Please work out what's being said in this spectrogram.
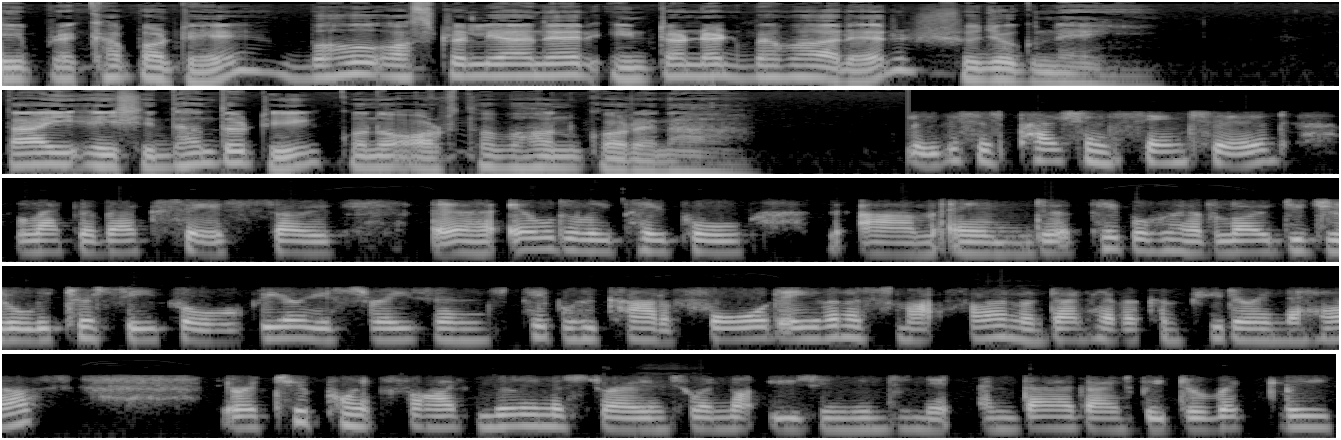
এই প্রেক্ষাপটে বহু অস্ট্রেলিয়ানের ইন্টারনেট ব্যবহারের সুযোগ নেই তাই এই সিদ্ধান্তটি কোনো অর্থ বহন করে না is patient centred lack of access. So, uh, elderly people um, and uh, people who have low digital literacy for various reasons, people who can't afford even a smartphone or don't have a computer in the house. There are 2.5 million Australians who are not using the internet, and they are going to be directly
